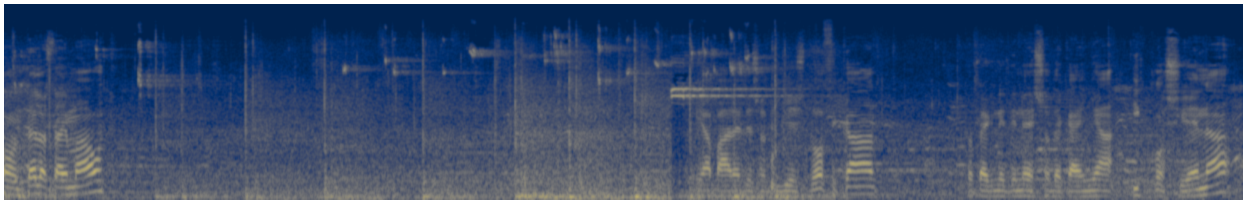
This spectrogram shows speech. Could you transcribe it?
Λοιπόν, τέλος time out. Οι απαραίτητες οδηγίες δόθηκαν. Το παιχνίδι είναι στο 19-21.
